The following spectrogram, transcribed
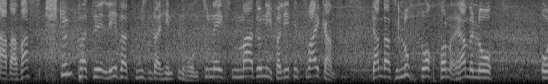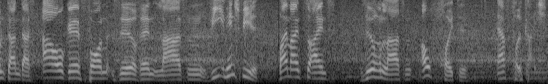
Aber was stümperte Leverkusen da hinten rum? Zunächst Madoni verliert den Zweikampf. Dann das Luftloch von Ramelow. Und dann das Auge von Sören Larsen. Wie im Hinspiel beim 1 zu 1. Sören Larsen auch heute erfolgreich.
